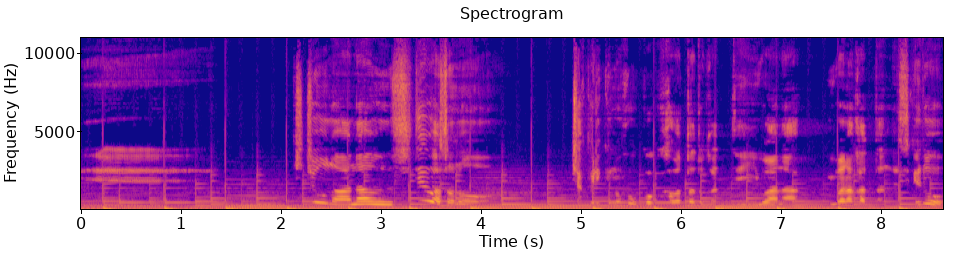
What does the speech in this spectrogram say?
え、機長のアナウンスではその着陸の方向が変わったとかって言わな言わなかったんですけど、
